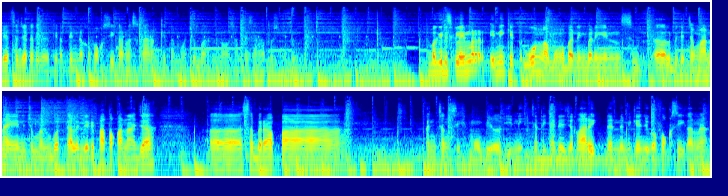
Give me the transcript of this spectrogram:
lihat saja ketika kita pindah ke Foxy karena sekarang kita mau coba 0 sampai 100 nya dulu. Sebagai disclaimer ini kita gua nggak mau ngebanding bandingin uh, lebih kencang mana ya. Ini cuman buat kalian jadi patokan aja uh, seberapa kenceng sih mobil ini ketika diajak lari. Dan demikian juga Foxy karena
